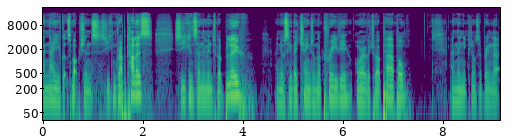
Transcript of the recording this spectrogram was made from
and now you've got some options. So you can grab colours, so you can send them into a blue and you'll see they change on the preview or over to a purple. And then you can also bring the,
